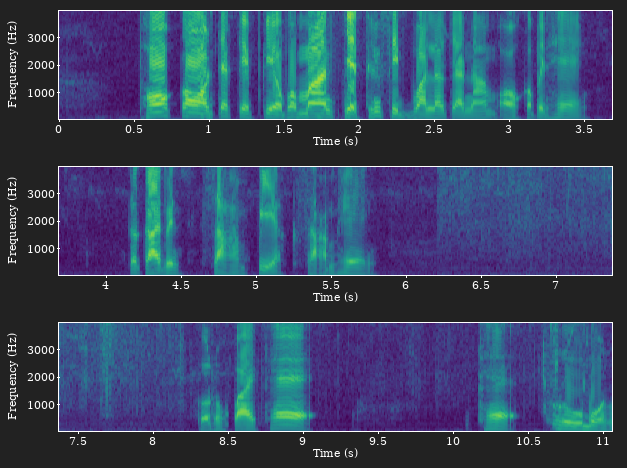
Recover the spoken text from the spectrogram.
3พอก่อนจะเก็บเกี่ยวประมาณ7-10วันเราจะน้ำออกก็เป็นแห้ง ก็กลายเป็น3เปียก3แห้ง กดลงไปแค่แค่รูบน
